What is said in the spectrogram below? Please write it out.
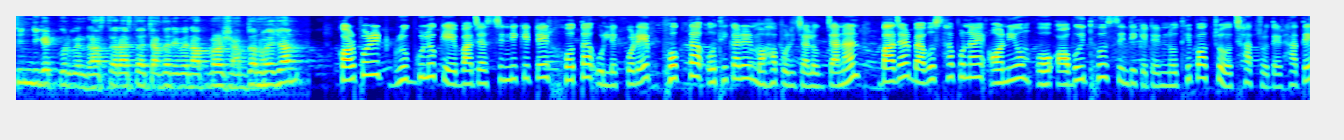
সিন্ডিকেট করবেন রাস্তায় রাস্তায় চাঁদা নেবেন আপনারা সাবধান হয়ে যান। কর্পোরেট গ্রুপগুলোকে বাজার সিন্ডিকেটের হোতা উল্লেখ করে ভোক্তা অধিকারের মহাপরিচালক জানান, বাজার ব্যবস্থাপনায় অনিয়ম ও অবৈধ সিন্ডিকেটের নথিপত্র ছাত্রদের হাতে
